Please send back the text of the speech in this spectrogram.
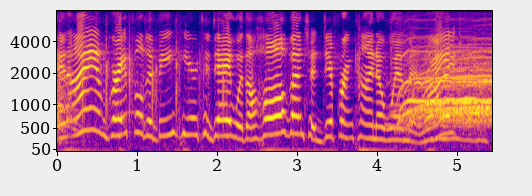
And I am grateful to be here today with a whole bunch of different kind of women, right?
